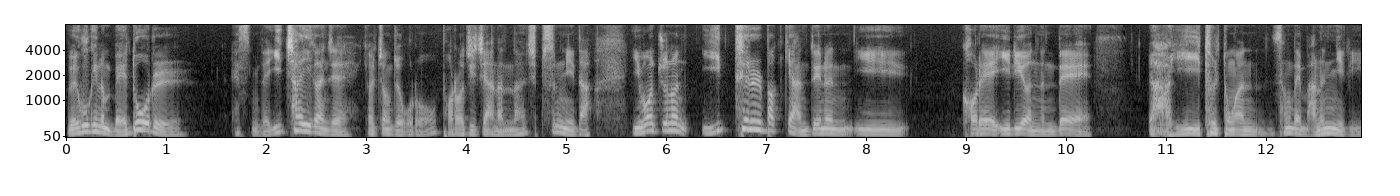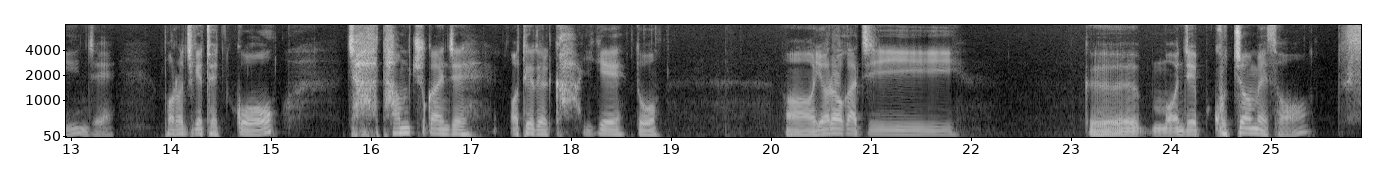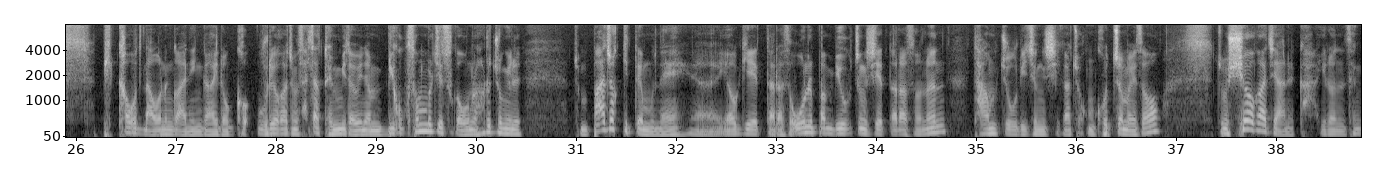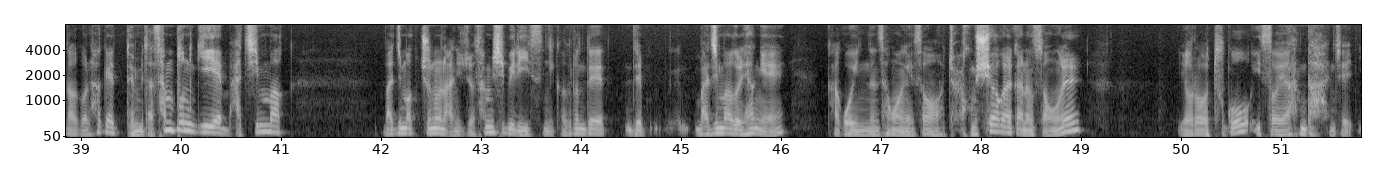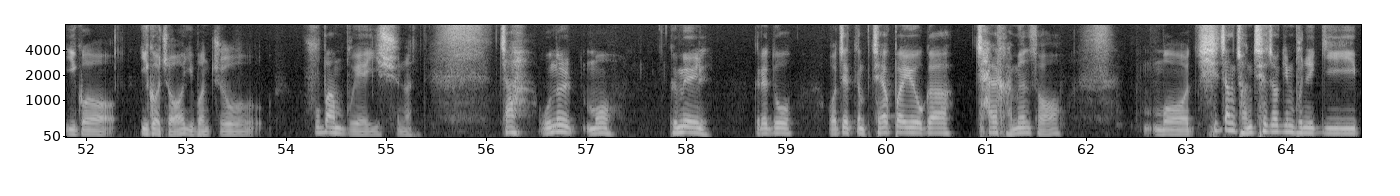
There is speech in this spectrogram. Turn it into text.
외국인은 매도를 했습니다. 이 차이가 이제 결정적으로 벌어지지 않았나 싶습니다. 이번 주는 이틀밖에 안 되는 이 거래 일이었는데 야, 이 이틀 동안 상당히 많은 일이 이제 벌어지게 됐고 자, 다음 주가 이제 어떻게 될까? 이게 또 어, 여러 가지 그 뭐 이제 고점에서 피카웃 나오는 거 아닌가 이런 거, 우려가 좀 살짝 됩니다. 왜냐하면 미국 선물 지수가 오늘 하루 종일 좀 빠졌기 때문에 어, 여기에 따라서 오늘 밤 미국 증시에 따라서는 다음 주 우리 증시가 조금 고점에서 좀 쉬어가지 않을까 이런 생각을 하게 됩니다. 3분기의 마지막 마지막 주는 아니죠. 30일이 있으니까. 그런데 이제 마지막을 향해 가고 있는 상황에서 조금 쉬어갈 가능성을 열어두고 있어야 한다. 이제 이거 이거죠. 이번 주 후반부의 이슈는 자 오늘 뭐 금요일 그래도 어쨌든 제약바이오가 잘 가면서 뭐 시장 전체적인 분위기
